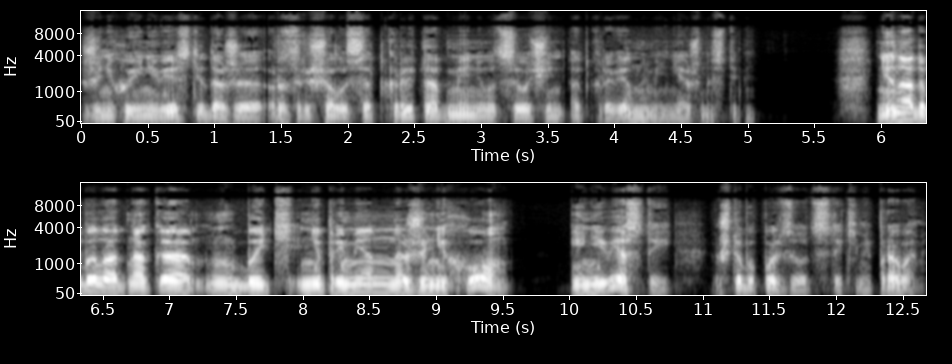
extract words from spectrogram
Жениху и невесте даже разрешалось открыто обмениваться очень откровенными нежностями. Не надо было, однако, быть непременно женихом, и невестой, чтобы пользоваться такими правами.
